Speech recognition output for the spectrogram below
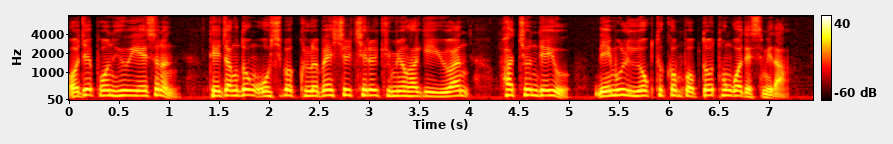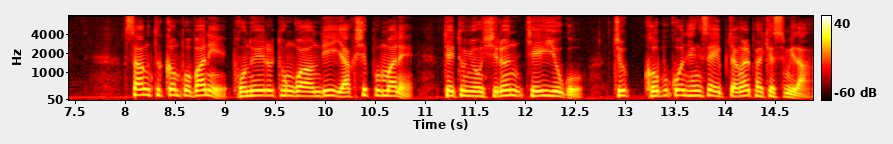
어제 본회의에서는 대장동 50억 클럽의 실체를 규명하기 위한 화천대유 뇌물 의혹 특검법도 통과됐습니다. 쌍특검 법안이 본회의를 통과한 뒤 약 10분 만에 대통령실은 제2요구, 즉 거부권 행사 입장을 밝혔습니다.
